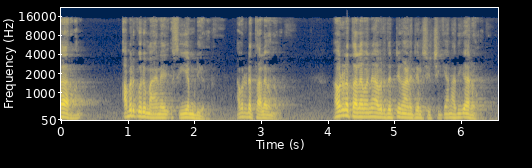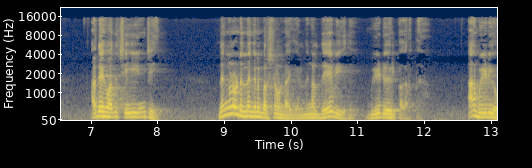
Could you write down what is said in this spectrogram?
കാരണം അവർക്കൊരു മാനേജ് സി എം ഡി ഉണ്ട് അവരുടെ തലവനുണ്ട്. അവരുടെ തലവനെ അവർ തെറ്റ് കാണിച്ചാൽ ശിക്ഷിക്കാൻ അധികാരമുണ്ട്. അദ്ദേഹം അത് ചെയ്യുകയും ചെയ്യും. നിങ്ങളോട് എന്തെങ്കിലും പ്രശ്നം ഉണ്ടാക്കിയാൽ നിങ്ങൾ ദയവ് ചെയ്ത് വീഡിയോയിൽ പകർത്തുക. ആ വീഡിയോ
